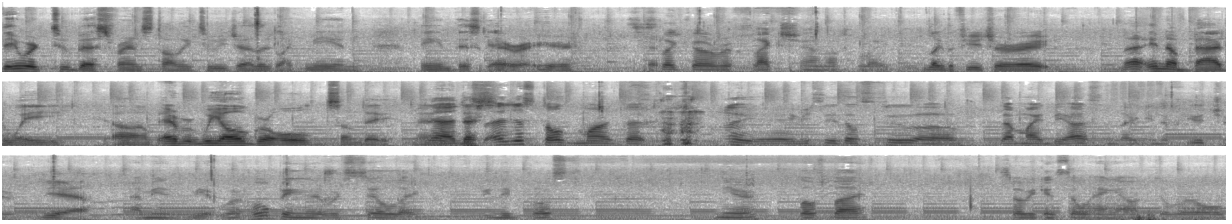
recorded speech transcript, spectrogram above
they were two best friends talking to each other, like me and, and this guy right here It's just like a reflection of like like the future, right? Not in a bad way. Um, ever we all grow old someday, man. yeah. I just I just told Mark that if you see those two, uh, that might be us. Like in the future. yeah, I mean, we, we're hoping that we're still like we live close, near, close by, so we can still hang out until we're old.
